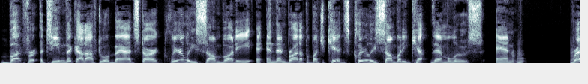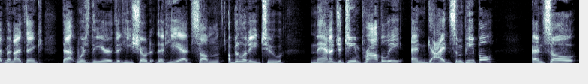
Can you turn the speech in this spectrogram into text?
But for a team that got off to a bad start, clearly somebody, and then brought up a bunch of kids, clearly somebody kept them loose. And Redmond, I think that was the year that he showed that he had some ability to manage a team probably and guide some people. And so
